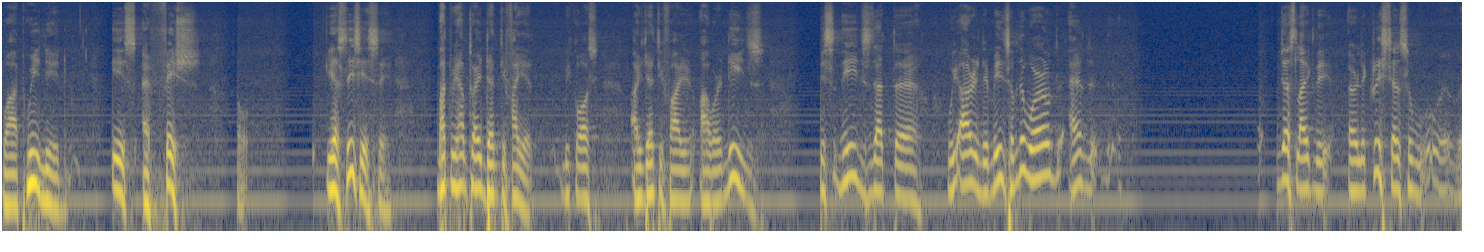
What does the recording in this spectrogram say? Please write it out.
what we need is a fish. So, yes, this is, but we have to identify it because identify our needs. These needs that uh, we are in the midst of the world and just like the early Christians, who, uh,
